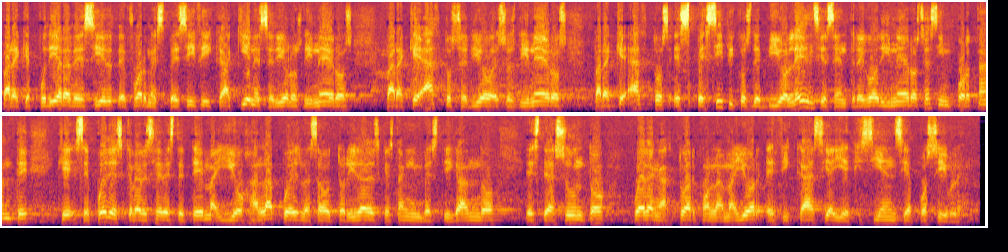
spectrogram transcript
para que pudiera decir de forma específica a quiénes se dio los dineros, para qué actos se dio esos dineros, para qué actos específicos de violencia se entregó dineros. Es importante que se pueda esclarecer este tema y ojalá pues las autoridades que están investigando este asunto puedan actuar con la mayor eficacia y eficiencia posible.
